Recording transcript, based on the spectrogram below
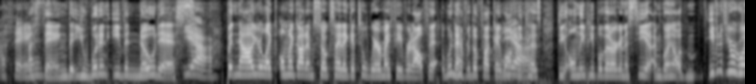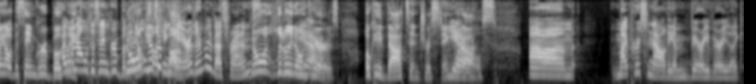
A thing. a thing that you wouldn't even notice. Yeah. But now you're like, oh my God, I'm so excited. I get to wear my favorite outfit whenever the fuck I want Yeah. because the only people that are going to see it, I'm going out with, even if you were going out with the same group, both I went out with the same group, but No they one don't fucking fuck. care. They're my best friends. No one, literally no one cares. Okay, that's interesting. Yeah. What else? Um, my personality, I'm very, very like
